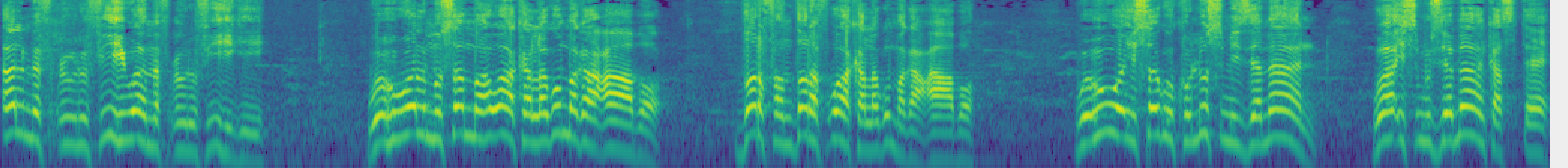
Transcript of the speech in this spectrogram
almafcuulu fiihi waa mafcuulu fiihigii wa huwa almusamaa waa ka lagu magacaabo darfan daraf waa ka lagu magacaabo wa huwa isagu kullu smi zamaan waa ismu zamaan kaste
